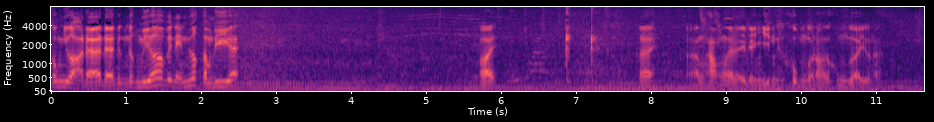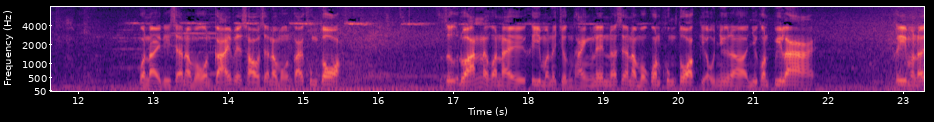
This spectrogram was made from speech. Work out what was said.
cốc nhựa để để đựng nước mía với lại nước cầm đi ấy. Đấy. Đây, đang hóng ở đây để nhìn cái khung của nó, cái khung người của nó. Con này thì sẽ là một con cái, về sau sẽ là một con cái khung to. Dự đoán là con này khi mà nó trưởng thành lên, nó sẽ là một con khung to kiểu như là, như con pila ấy khi mà nó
